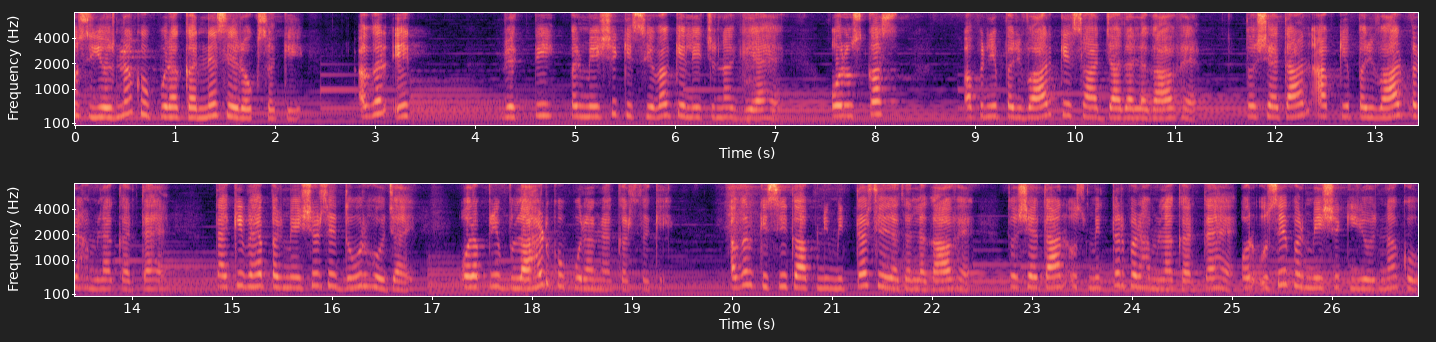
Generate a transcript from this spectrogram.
उस योजना को पूरा करने से रोक सके। अगर एक व्यक्ति परमेश्वर की सेवा के लिए चुना गया है और उसका अपने परिवार के साथ ज़्यादा लगाव है तो शैतान आपके परिवार पर हमला करता है ताकि वह परमेश्वर से दूर हो जाए और अपनी बुलाहट को पूरा न कर सके। अगर किसी का अपनी मित्र से ज़्यादा लगाव है तो शैतान उस मित्र पर हमला करता है और उसे परमेश्वर की योजना को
